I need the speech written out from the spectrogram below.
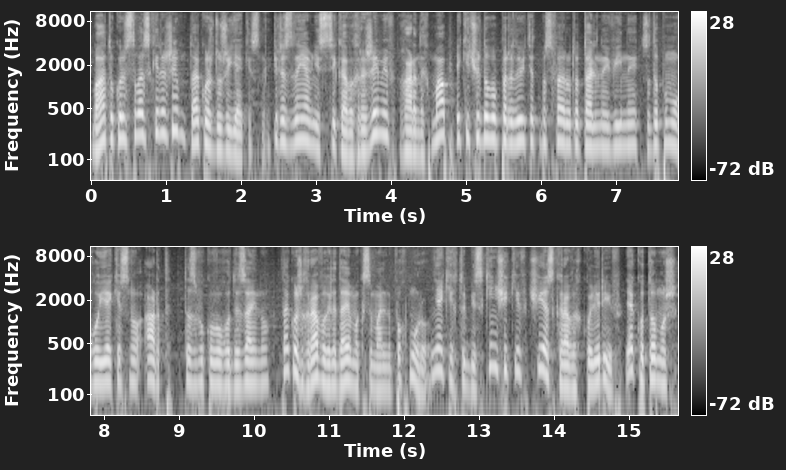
Багатокористувацький режим також дуже якісний. Через наявність цікавих режимів, гарних мап, які чудово передають атмосферу тотальної війни за допомогою якісного арт та звукового дизайну, також гра виглядає максимально похмуро. Ніяких тобі скінчиків чи яскравих кольорів, як у тому ж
